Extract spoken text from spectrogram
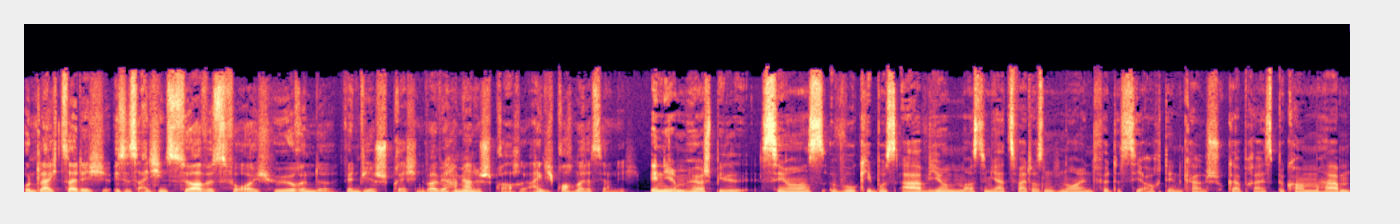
Und gleichzeitig ist es eigentlich ein Service für euch Hörende, wenn wir sprechen, weil wir haben ja eine Sprache. Eigentlich brauchen wir das ja nicht. In ihrem Hörspiel Seance Vocibus Avium aus dem Jahr 2009, für das sie auch den Karl-Schucker-Preis bekommen haben,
